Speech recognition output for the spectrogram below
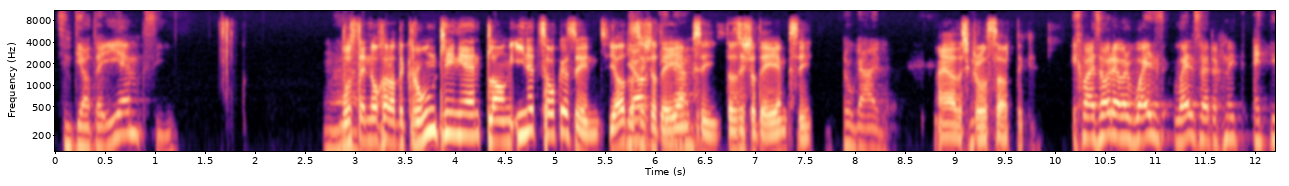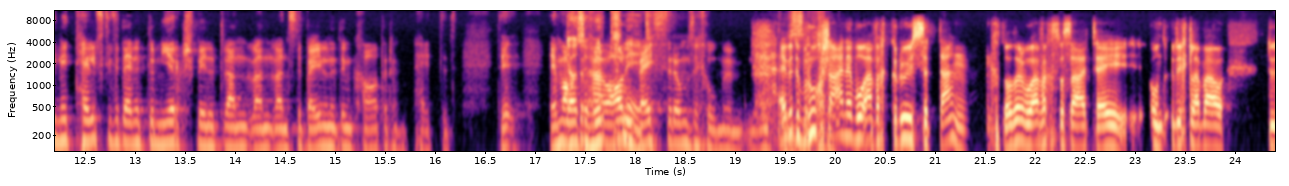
Sind die an der EM gewesen? Ja. Wo sie dann nachher an der Grundlinie entlang reingezogen sind. Ja, das ja, ist an der genau. EM gewesen. Das ist an der EM gewesen. So geil. Ja, das ist grossartig ich weiß auch, aber Wales, Wales wäre doch nicht, hätte nicht die Hälfte von diesen Turnieren gespielt, wenn, wenn, wenn es den Bale nicht im Kader hätte. Der, der macht ja, also auch alle nicht. besser um sich herum. Eben, du brauchst einen, der einfach grösser denkt, oder? Der einfach so sagt, hey, und ich glaube auch, du,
